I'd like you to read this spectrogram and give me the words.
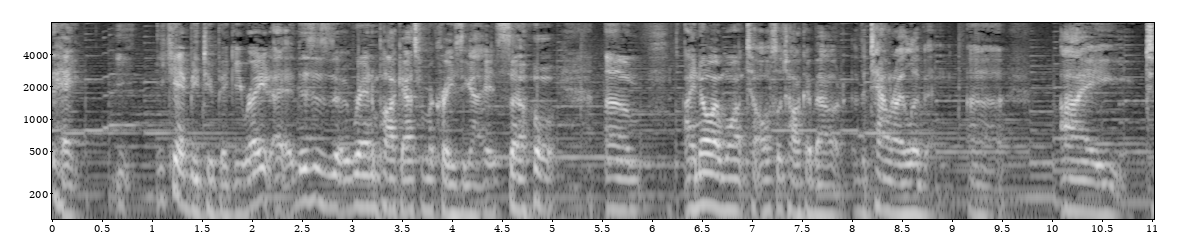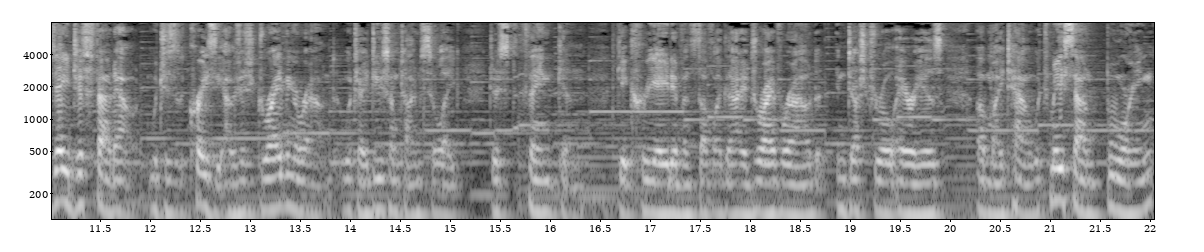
hey, you can't be too picky, right? I, this is a random podcast from a crazy guy. So um, I know I want to also talk about the town I live in. Uh, I today just found out, which is crazy. I was just driving around, which I do sometimes to like just think and get creative and stuff like that. I drive around industrial areas of my town, which may sound boring,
